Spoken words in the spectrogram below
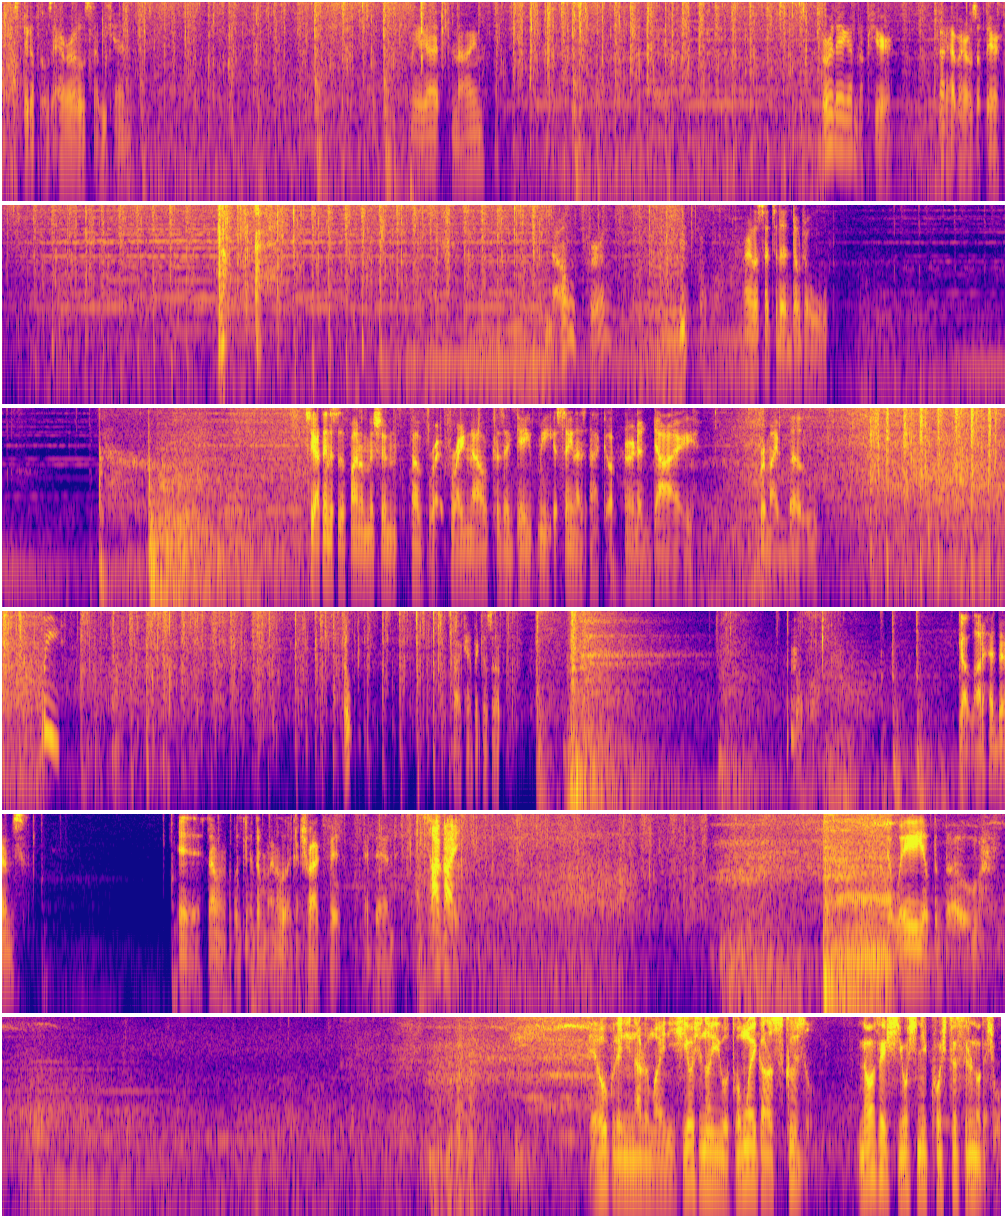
Let's pick up those arrows that we can. We got nine. Where are they again? Up here. Gotta have arrows up there. For real? Alright, let's head to the dojo. See, I think this is the final mission of right for right now because it gave me it's saying I, I could earn a die for my bow. Wee. Oh. I can't pick this up. Got a lot of headbands. Yeah, that one look good. Never mind. I look like a track fit headband. 酒井 The way of the bow. 手遅れになる前に日吉の意を巴から救うぞ なぜ日吉に固執するのでしょう？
